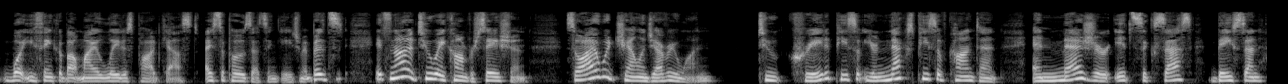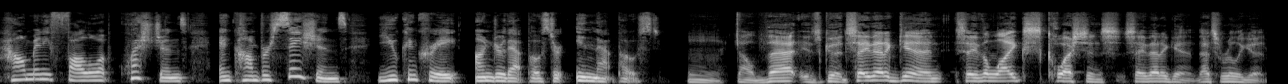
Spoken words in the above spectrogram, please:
what you think about my latest podcast. I suppose that's engagement, but it's, it's not a two way conversation. So I would challenge everyone to create a piece of your next piece of content and measure its success based on how many follow up questions and conversations you can create under that post or in that post. Mm, now that is good. Say that again. Say the likes questions. Say that again. That's really good.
